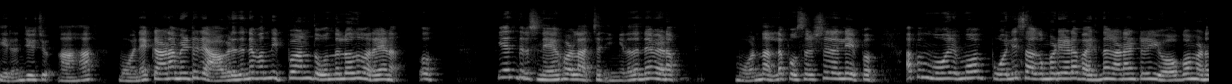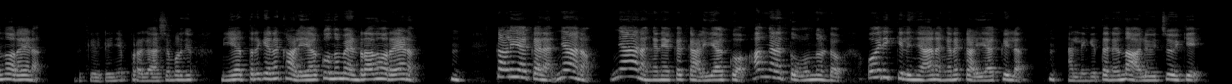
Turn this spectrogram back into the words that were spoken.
കിരൺ ചോദിച്ചു ആഹാ മോനെ കാണാൻ വേണ്ടി രാവിലെ തന്നെ വന്ന് ഇപ്പൊ ആണെന്ന് തോന്നല്ലോ എന്ന് പറയണം. ഓ എന്തൊരു സ്നേഹമുള്ള അച്ഛൻ ഇങ്ങനെ തന്നെ വേണം. മോൻ നല്ല പൊസിഷനല്ലേ ഇപ്പം. അപ്പം മോൻ മോൻ പോലീസ് അകമ്പടിയുടെ വരുന്ന കാണാനായിട്ടൊരു യോഗം വേണമെന്ന് പറയണം. ഇത് കേട്ട് കഴിഞ്ഞാൽ പ്രകാശം പറഞ്ഞു നീ അത്രയ്ക്ക് എന്നെ കളിയാക്കൊന്നും വേണ്ടാന്ന് പറയണം. കളിയാക്കാനാ? ഞാനോ? ഞാൻ അങ്ങനെയൊക്കെ കളിയാക്കുവോ? അങ്ങനെ തോന്നുന്നുണ്ടോ? ഒരിക്കലും ഞാൻ അങ്ങനെ കളിയാക്കില്ല. അല്ലെങ്കിൽ തന്നെ ഒന്ന് ആലോചിച്ച് നോക്കിയേ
